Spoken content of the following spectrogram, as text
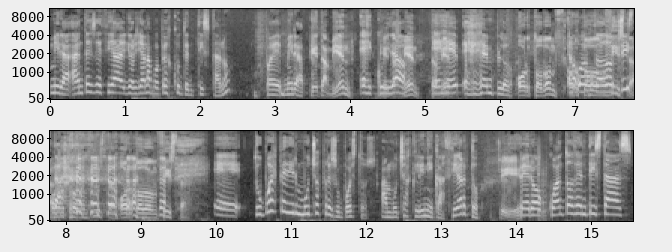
mira, antes decía Georgiana Popescu, dentista, ¿no? Pues mira, Que también. eh, que cuidado, también, también. eje- ejemplo. Ortodonc- Ortodoncista. ortodoncista. Ortodoncista. Eh, tú puedes pedir muchos presupuestos a muchas clínicas, ¿cierto? Sí. Pero ¿cuántos dentistas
